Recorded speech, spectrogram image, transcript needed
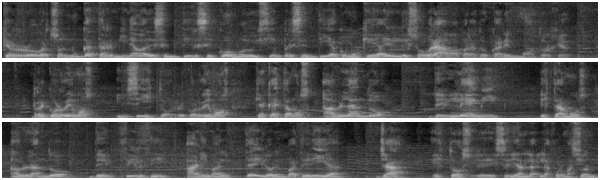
que Robertson nunca terminaba de sentirse cómodo y siempre sentía como que a él le sobraba para tocar en Motorhead. Recordemos, insisto, recordemos que acá estamos hablando de Lemmy, estamos hablando de Filthy Animal Taylor en batería, ya estos eh, serían la, la formación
